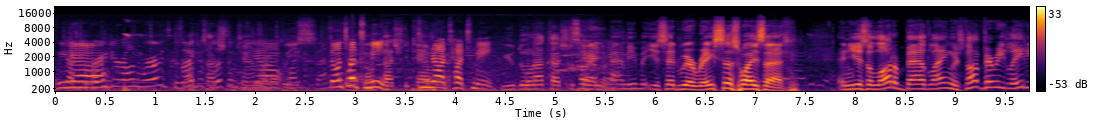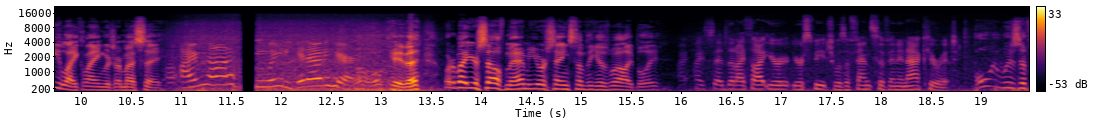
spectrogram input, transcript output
we Have know. you heard your own words? Because I Don't just touch listened to camera, you. please. Don't touch Don't me. touch the Do not touch me. You do not touch the Sorry, camera. ma'am, you, you said we're racist. Why is that? And you use a lot of bad language, not very ladylike language, I must say. I'm not a f***ing lady. Get out of here. Oh, okay, then. What about yourself, ma'am? You were saying something as well, I believe. I said that I thought your, your speech was offensive and inaccurate. Oh, it was. A,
